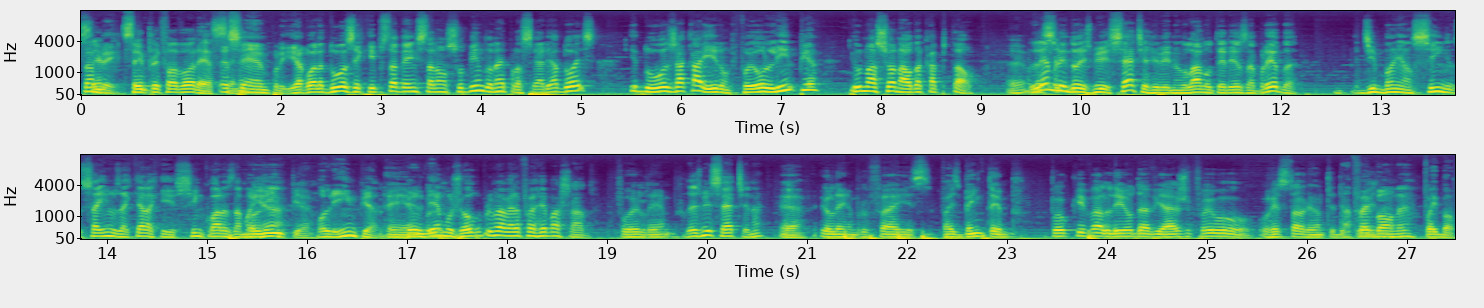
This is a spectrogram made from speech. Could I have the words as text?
também. Sempre, sempre favorece. É, né? Sempre. E agora duas equipes também estarão subindo, né? Para a Série A2 e duas já caíram, que foi Olímpia e o Nacional da capital. É, Lembra em 2007, Rivelino, lá no Tereza Breda? De manhãzinho, saímos daquela que 5 horas da manhã. Olímpia. Olímpia. Perdemos o jogo, o Primavera foi rebaixado. Foi, lembro. 2007, né? É, eu lembro, faz, faz bem tempo pouco que valeu da viagem foi o, o restaurante depois. Ah, foi bom, né? né? Foi bom.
